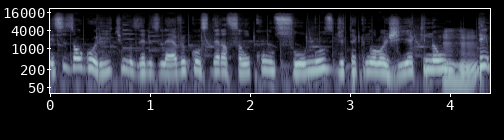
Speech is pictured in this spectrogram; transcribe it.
Esses algoritmos, eles levam em consideração consumos de tecnologia que não Uhum. tem-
